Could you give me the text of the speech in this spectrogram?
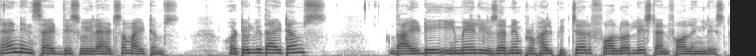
And inside this we will add some items. What will be the items? The id email username profile picture follower list and following list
